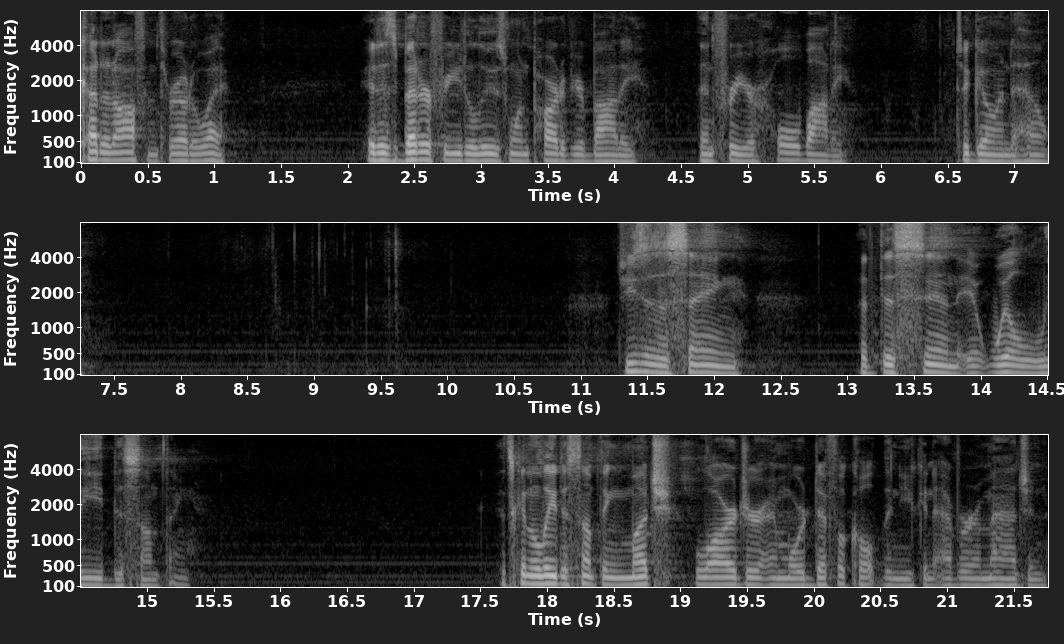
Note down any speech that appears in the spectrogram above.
cut it off and throw it away. It is better for you to lose one part of your body than for your whole body to go into hell. Jesus is saying that this sin, it will lead to something. It's going to lead to something much larger and more difficult than you can ever imagine.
